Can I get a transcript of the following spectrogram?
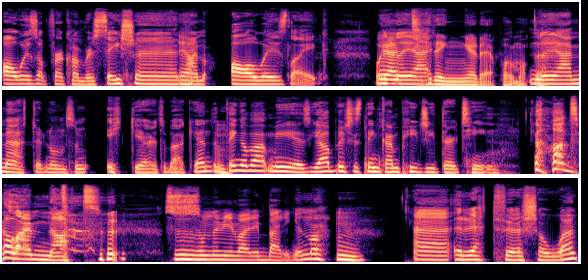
always up for a conversation. Ja. I'm always like Og jeg, jeg- trenger det, på en måte. Når jeg møter noen som ikke gjør det tilbake igjen The Mm. thing about me is y'all bitches think I'm PG-13 Until I'm not Så Sånn som når vi var i Bergen da Mm. eh, Rett før showet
